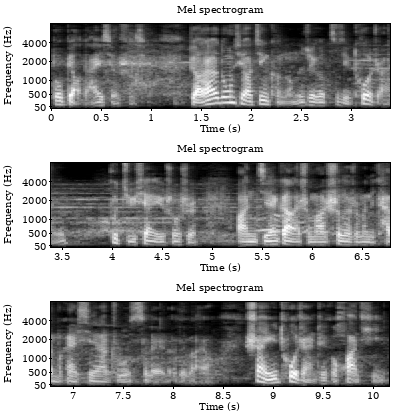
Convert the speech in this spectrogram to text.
多表达一些事情，表达的东西要尽可能的这个自己拓展，不局限于说是啊，你今天干了什么，吃了什么，你开不开心啊，诸如此类的，对吧？要善于拓展这个话题。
